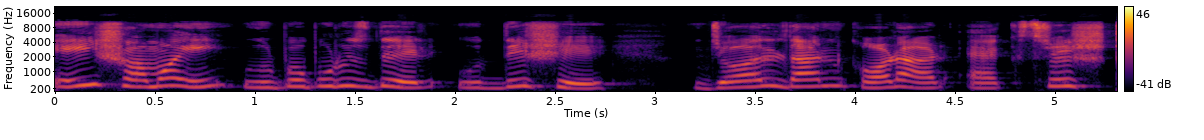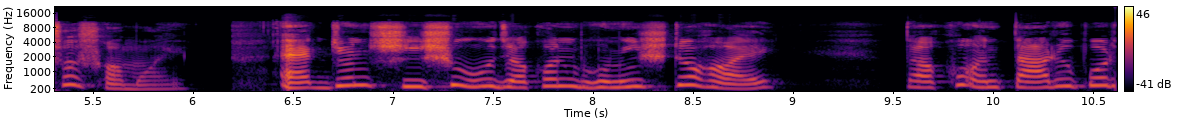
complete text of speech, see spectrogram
এই সময়ই পূর্বপুরুষদের উদ্দেশ্যে জল দান করার এক শ্রেষ্ঠ সময়। একজন শিশু যখন ভূমিষ্ঠ হয়, তখন তার উপর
